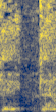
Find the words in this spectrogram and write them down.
Lick it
